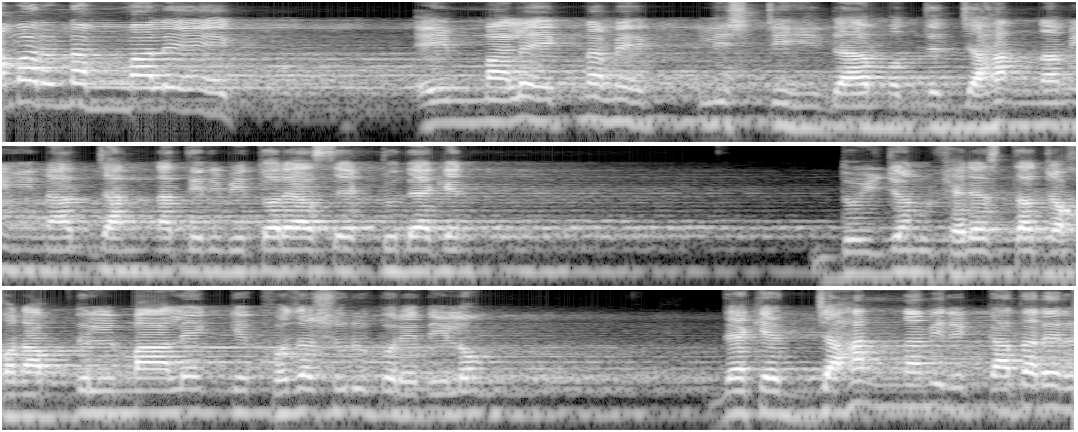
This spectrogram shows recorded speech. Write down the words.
আমার নাম মালিক। এই মালিক নামে লিস্টিটার মধ্যে জাহান্নামী না জান্নাতির ভিতরে আছে, একটু দেখেন। দুইজন ফেরেস্তা যখন আব্দুল মালিককে খোঁজা শুরু করে দিল, দেখে জাহান্নামীর কাতারের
